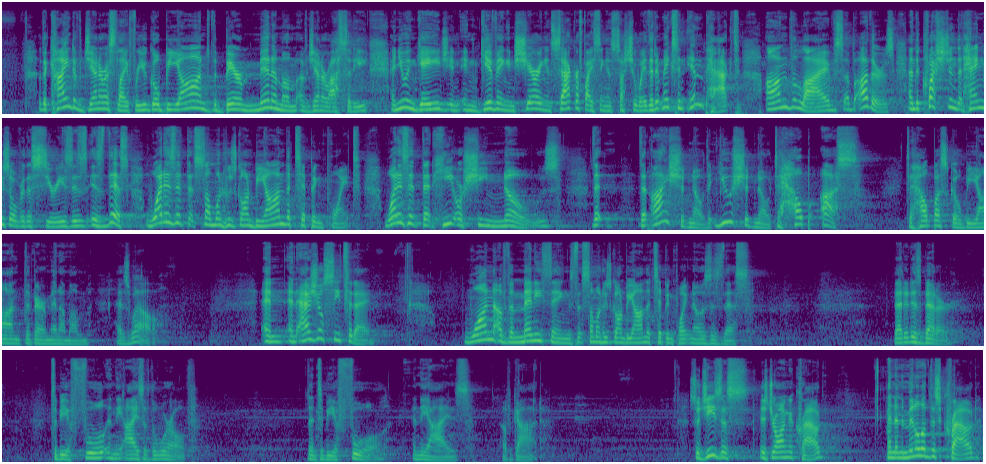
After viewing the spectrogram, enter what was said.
the kind of generous life where you go beyond the bare minimum of generosity and you engage in, in giving and sharing and sacrificing in such a way that it makes an impact on the lives of others. And the question that hangs over this series is, is this What is it that someone who's gone beyond the tipping point, what is it that he or she knows that, that I should know, that you should know to help us, to help us go beyond the bare minimum as well? And, and as you'll see today, one of the many things that someone who's gone beyond the tipping point knows is this that it is better to be a fool in the eyes of the world than to be a fool in the eyes of God. So Jesus is drawing a crowd, and in the middle of this crowd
